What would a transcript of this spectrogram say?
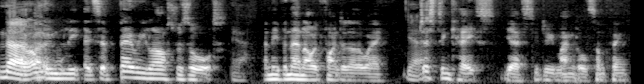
No, I only it's a very last resort, yeah, and even then, I would find another way, yeah. just in case. Yes, you do mangle something.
